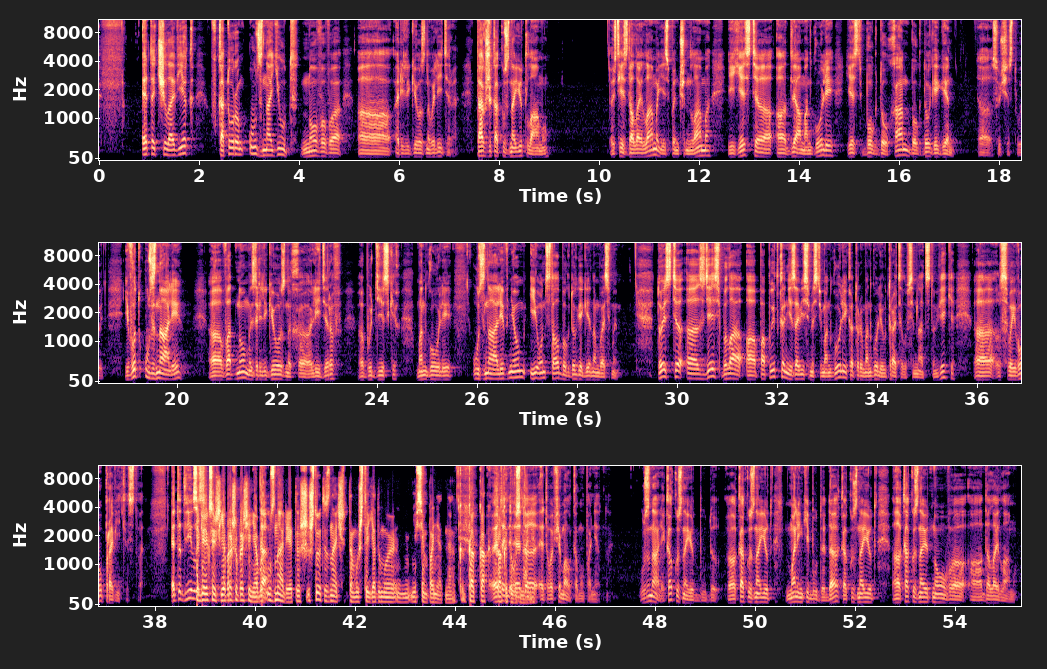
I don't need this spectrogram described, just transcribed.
это человек, в котором узнают нового э, религиозного лидера. Так же, как узнают ламу. То есть есть Далай-лама, есть Панчин-лама, и есть э, для Монголии есть Богдо-хан, Богдо-геген э, существует. И вот узнали э, в одном из религиозных э, лидеров э, буддийских Монголии – узнали в нем, и он стал Богдогегеном восьмым. То есть э, здесь была э, попытка независимости Монголии, которую Монголия утратила в 17 веке, э, своего правительства. Это длилось... Сергей Алексеевич, я прошу прощения, а да. вот узнали, это что это значит? Потому что, я думаю, не всем понятно. Как, как, это, как это узнали? Это, это вообще мало кому понятно. Узнали, как узнают Будду, как узнают маленький Будда, да, как узнают, как узнают нового Далай-ламу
